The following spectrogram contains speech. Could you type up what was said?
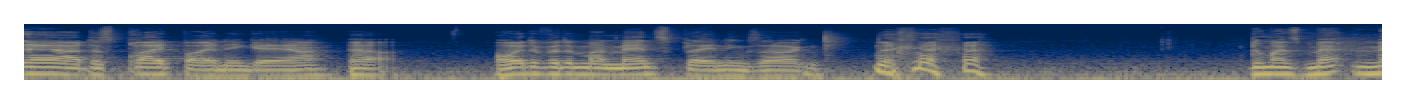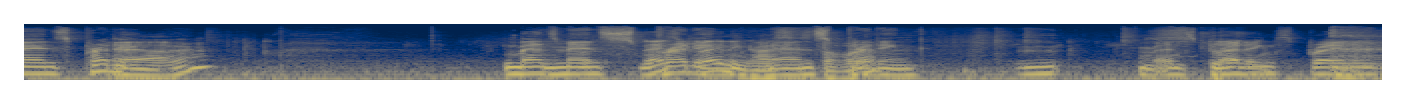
ja, ja, das Breitbeinige, ja. Ja. Heute würde man Mansplaining sagen. Du meinst Ma Manspreading, Ja. oder? Mans Manspreading. heißt es doch, oder? Mansplaining. Spraining,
